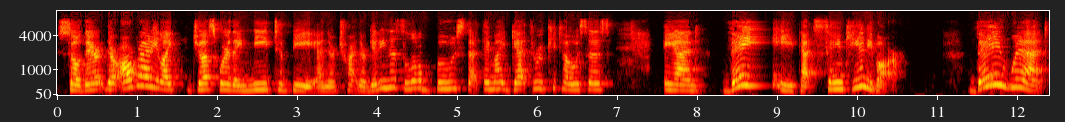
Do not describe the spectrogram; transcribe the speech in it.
So they're they're already like just where they need to be, and they're trying they're getting this little boost that they might get through ketosis, and they eat that same candy bar. They went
